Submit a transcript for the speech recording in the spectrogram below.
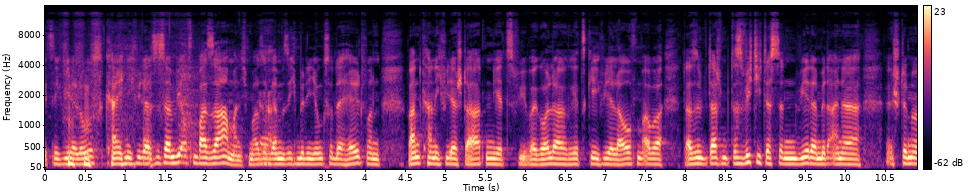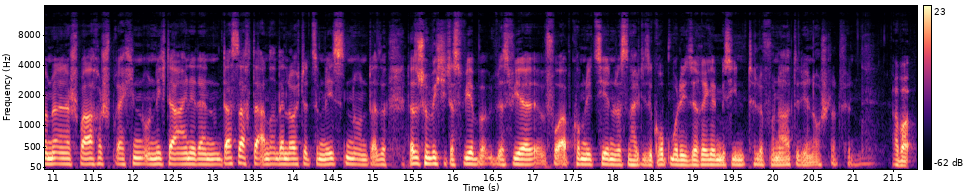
Geht's nicht wieder los? Kann ich nicht wieder? Das ist dann wie auf dem Bazar manchmal. Also ja. wenn man sich mit den Jungs unterhält, wann, wann kann ich wieder starten? Jetzt wie bei Goller, jetzt gehe ich wieder laufen. Aber da sind, das, das ist wichtig, dass dann wir dann mit einer Stimme und mit einer Sprache sprechen und nicht der eine dann das sagt, der andere dann leuchtet zum nächsten. Und also das ist schon wichtig, dass wir, dass wir vorab kommunizieren und das sind halt diese Gruppen oder diese regelmäßigen Telefonate, die dann auch stattfinden. Aber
